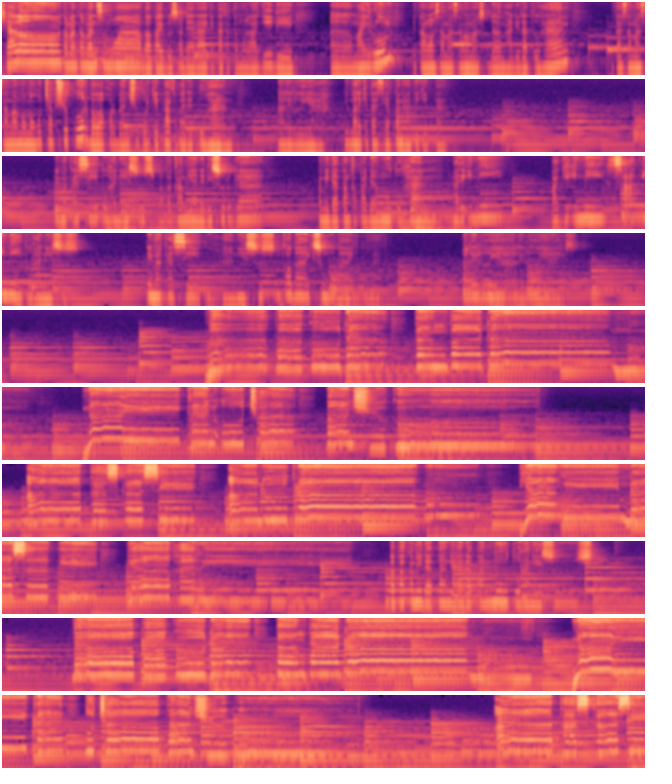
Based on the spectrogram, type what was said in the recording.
Shalom teman-teman semua, Bapak Ibu Saudara, kita ketemu lagi di uh, My Room. Kita mau sama-sama masuk dalam hadirat Tuhan. Kita sama-sama mau mengucap syukur bahwa korban syukur kita kepada Tuhan. Haleluya. Yuk mari kita siapkan hati kita. Terima kasih Tuhan Yesus, Bapa kami yang ada di surga. Kami datang kepadamu Tuhan hari ini pagi ini, saat ini Tuhan Yesus. Terima kasih Tuhan Yesus, Engkau baik, sungguh baik Tuhan. Datang di hadapanmu Tuhan Yesus. Bapakku datang padamu. Naikkan ucapan syukur atas kasih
